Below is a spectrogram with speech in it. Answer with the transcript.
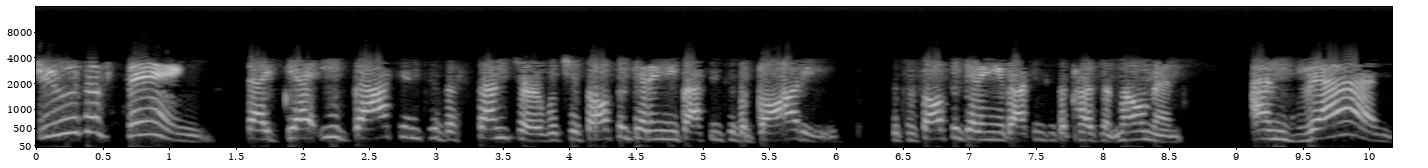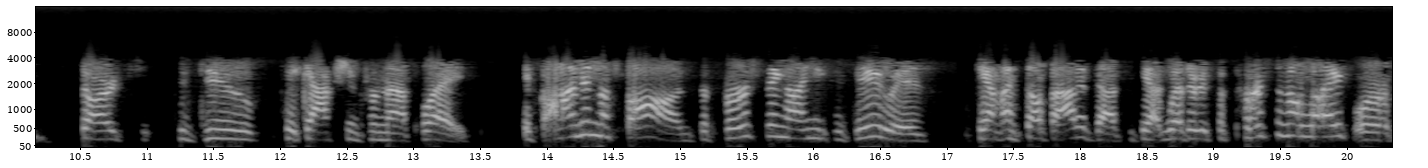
do the things that get you back into the center, which is also getting you back into the body, which is also getting you back into the present moment, and then start to do, take action from that place. If I'm in the fog, the first thing I need to do is get myself out of that to get whether it's a personal life or a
